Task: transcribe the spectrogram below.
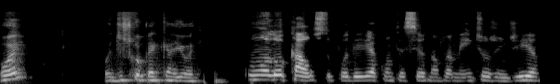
Oi? Oh, desculpa, caiu aqui. um holocausto poderia acontecer novamente hoje em dia?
